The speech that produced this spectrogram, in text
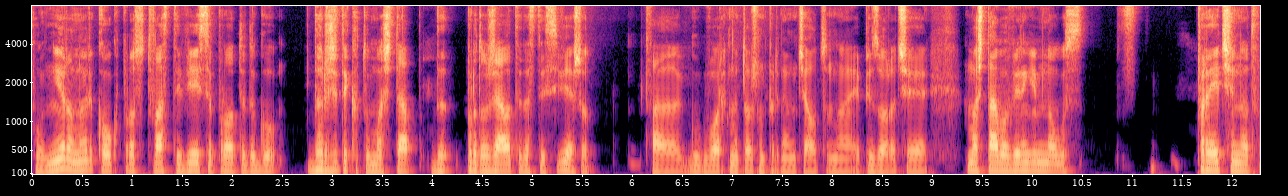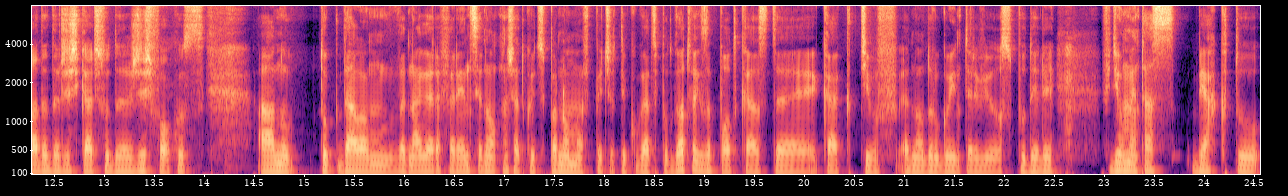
планирано или колко просто това сте вие и се пробвате да го държите като мащаб да продължавате да сте си вие, защото това го говорихме точно преди началото на епизода, че мащаба винаги много пречи на това да държиш качество, да държиш фокус. А, но тук давам веднага референция. Едно от нещата, които супер много ме впечатли, когато се подготвях за подкаст, е как ти в едно друго интервю сподели. В един момент аз бях като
